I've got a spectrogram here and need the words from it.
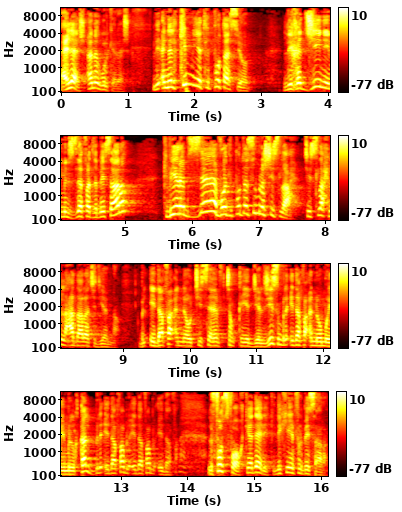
علاش؟ أنا نقول لك علاش. لأن الكمية البوتاسيوم اللي غتجيني من زلافه البيصاره كبيرة بزاف وهذا البوتاسيوم لاش يصلح تيصلح للعضلات ديالنا. بالاضافه انه تساهم في التنقيه ديال الجسم بالاضافه انه مهم للقلب بالاضافه بالاضافه بالاضافه. الفوسفور كذلك اللي كاين في البصاره.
